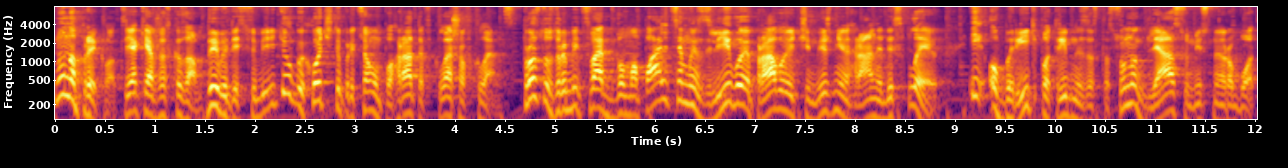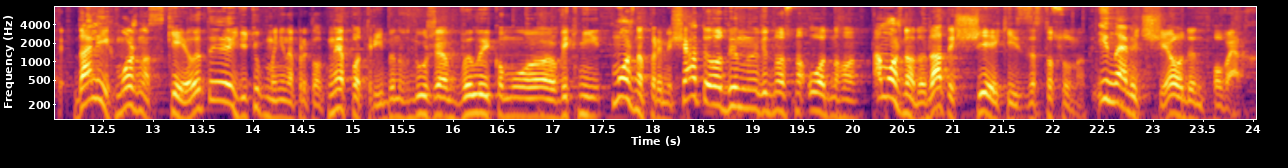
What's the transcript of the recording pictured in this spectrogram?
Ну, наприклад, як я вже сказав, дивитесь собі YouTube і хочете при цьому пограти в Clash of Clans. Просто зробіть свайп двома пальцями з лівої, правої чи нижньої грани дисплею. І оберіть потрібний застосунок для сумісної роботи. Далі їх можна скейлити. YouTube мені, наприклад, не потрібен в дуже великому е, вікні. Можна переміщати один відносно одного, а можна додати ще якийсь застосунок, і навіть ще один поверх.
